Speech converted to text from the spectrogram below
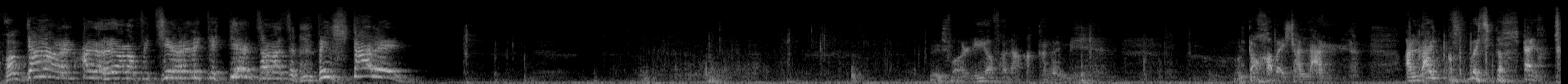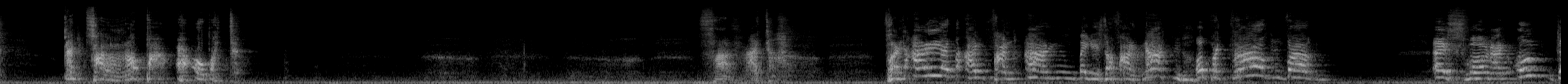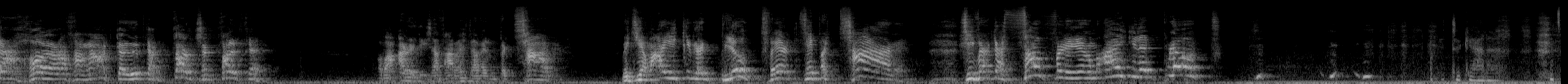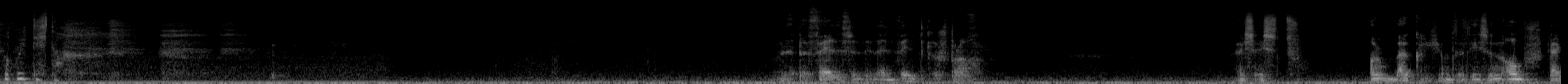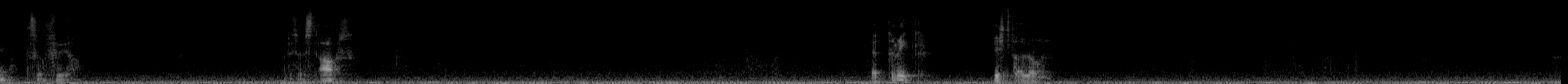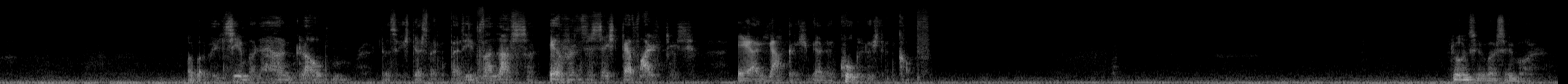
von Jahren alle höheren Offiziere liquidieren zu lassen, wie Stalin! Ich war nie auf einer Akademie. Und doch habe ich allein, allein auf mich gestellt, ganz Europa erobert. Verräter! Von allem Anfang an bin ich so verraten und betrogen worden. Es wurde ein ungeheurer Verrat geübt am deutschen Volke. Aber alle diese Verräter werden bezahlen. Mit ihrem eigenen Blut werden sie bezahlen. Sie werden es saufen in ihrem eigenen Blut. Bitte gerne. Jetzt beruhig dich doch. Meine Befehle sind in den Wind gesprochen. Es ist unmöglich, unter diesen Umständen zu führen. Es ist aus. Der Krieg ist verloren. Aber wenn Sie, meine Herren, glauben, dass ich deswegen Berlin verlasse, irren Sie sich gewaltig. Eher jage ich mir eine Kugel durch den Kopf. Tun Sie, was Sie wollen.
